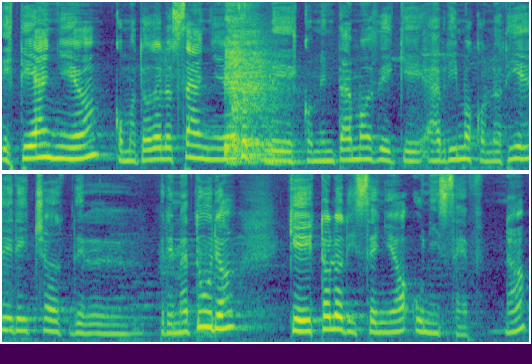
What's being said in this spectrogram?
Este año, como todos los años, les comentamos de que abrimos con los 10 derechos del prematuro, que esto lo diseñó UNICEF. ¿no?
